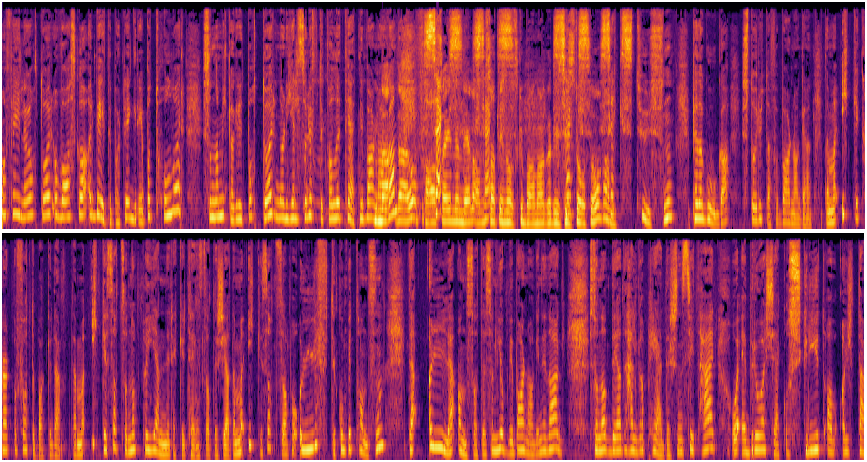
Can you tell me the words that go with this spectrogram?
har feila i åtte år. Og hva skal Arbeiderpartiet greie på tolv år, som de ikke har greid på åtte år, når det gjelder å løfte kvaliteten i Men det, barnehagene? det er jo fasa inn en del ansatte i norske barnehager de siste åtte årene. 6000 pedagoger står utenfor barnehagene. De har ikke klart å få tilbake dem. De har ikke satsa nok på gjenrekrutteringsstrategier. De har ikke satsa på å løfte kompetansen til alle ansatte som jobber i barnehagen i dag. Sånn at det at Helga Pedersen sitter her og er bråkjekk og skryter av alt de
